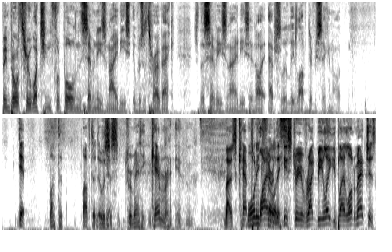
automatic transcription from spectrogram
been brought through watching football in the 70s and 80s. It was a throwback to the 70s and 80s, and I absolutely loved every second of it. Yep, loved it. Loved it. It was just dramatic. Cameron. yeah. Most capped Morning, player fellas. in the history of rugby league. You played a lot of matches.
